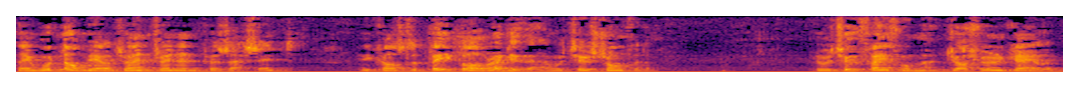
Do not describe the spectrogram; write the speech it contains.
they would not be able to enter in and possess it, because the people already there were too strong for them. There were two faithful men, Joshua and Caleb.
